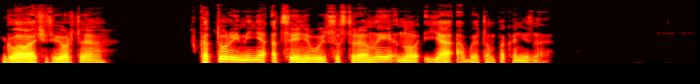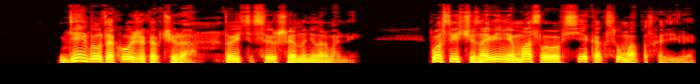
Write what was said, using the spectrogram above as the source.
Глава четвертая, в которой меня оценивают со стороны, но я об этом пока не знаю. День был такой же, как вчера, то есть совершенно ненормальный. После исчезновения Маслова все как с ума посходили.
